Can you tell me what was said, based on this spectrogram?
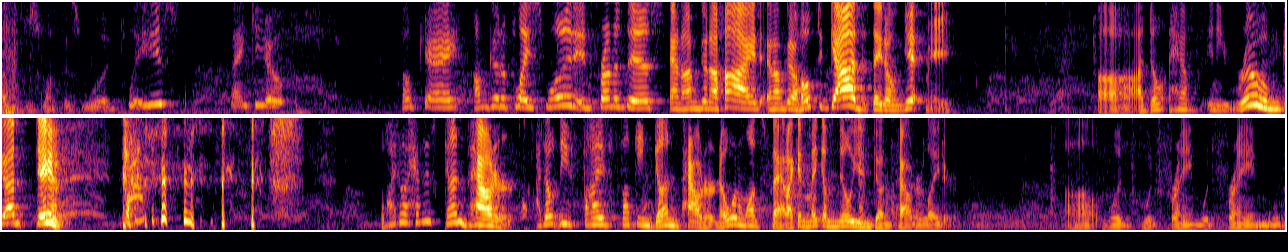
I just want this wood, please. Thank you. Okay, I'm gonna place wood in front of this, and I'm gonna hide, and I'm gonna hope to God that they don't get me. Uh, I don't have any room. God damn it. Why do I have this gunpowder? I don't need five fucking gunpowder. No one wants that. I can make a million gunpowder later. Uh, wood, wood frame, wood frame, wood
